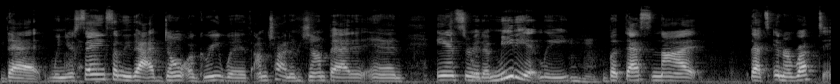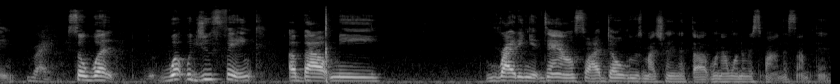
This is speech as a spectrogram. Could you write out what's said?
that when you're saying something that I don't agree with, I'm trying to jump at it and answer it immediately, mm-hmm. but that's not that's interrupting. right. So what what would you think about me writing it down so I don't lose my train of thought when I want to respond to something?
